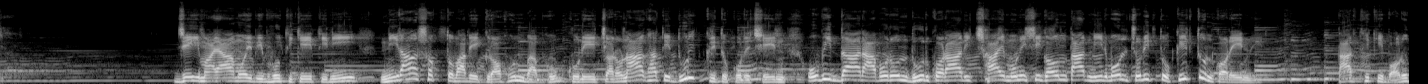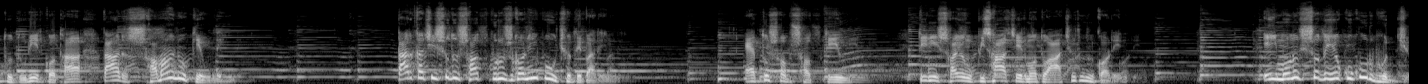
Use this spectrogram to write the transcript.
যেই মায়াময় বিভূতিকে তিনি নিরাসক্তভাবে গ্রহণ বা ভোগ করে চরণাঘাতে দূরীকৃত করেছেন, অবিদ্যার আবরণ দূর করার ইচ্ছায় মনীষীগণ তার নির্মল চরিত্র কীর্তন করেন। তার থেকে বড় তো দূরের কথা, তার সমানও কেউ নেই। তার কাছে শুধু সৎপুরুষগণই পৌঁছতে পারেন। এত সব সত্ত্বেও তিনি স্বয়ং পিসাচের মতো আচরণ করেন। এই মনুষ্য দেহ কুকুর ভোজ্য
